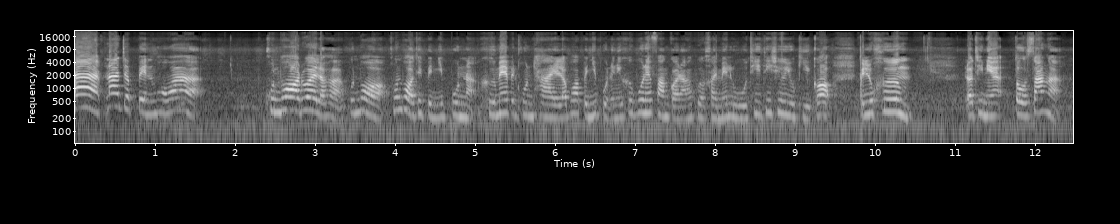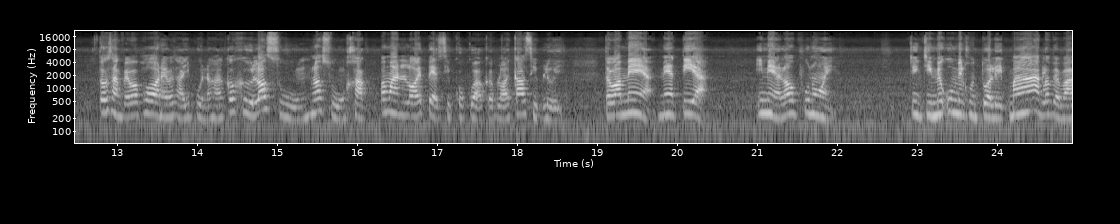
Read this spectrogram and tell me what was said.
น่า น่าจะเป็นเพราะว่าคุณพ่อด้วยแหละค่ะคุณพ่อ คุณพ่อที่เป็นญี่ปุ่นอะคือแม่เป็นคนไทยแล้วพ่อเป็นญี่ปุ่นอันนี้คือพูดให้ฟังก่อนนะคะเผื่อใครไม่รู้ที่ที่ชื่อยูกิก็เป็นลูกครึ่ง แล้วทีเนี้ยโตสั่งอะโตสั่งแปลว่าพ่อในภาษาญี่ปุ่นนะคะ ก็คือลอดสูงลอดสูงขับประมาณร้อยแปดสิบกว่าเกือบร้อยเก้าสิบเลย แต่ว่าแม่อะแม่เตี้ย อีแม่เล่าผู้น้อย จริง ๆ แม่อุ้มเป็นคนตัวเล็กมาก แล้วแบบว่า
